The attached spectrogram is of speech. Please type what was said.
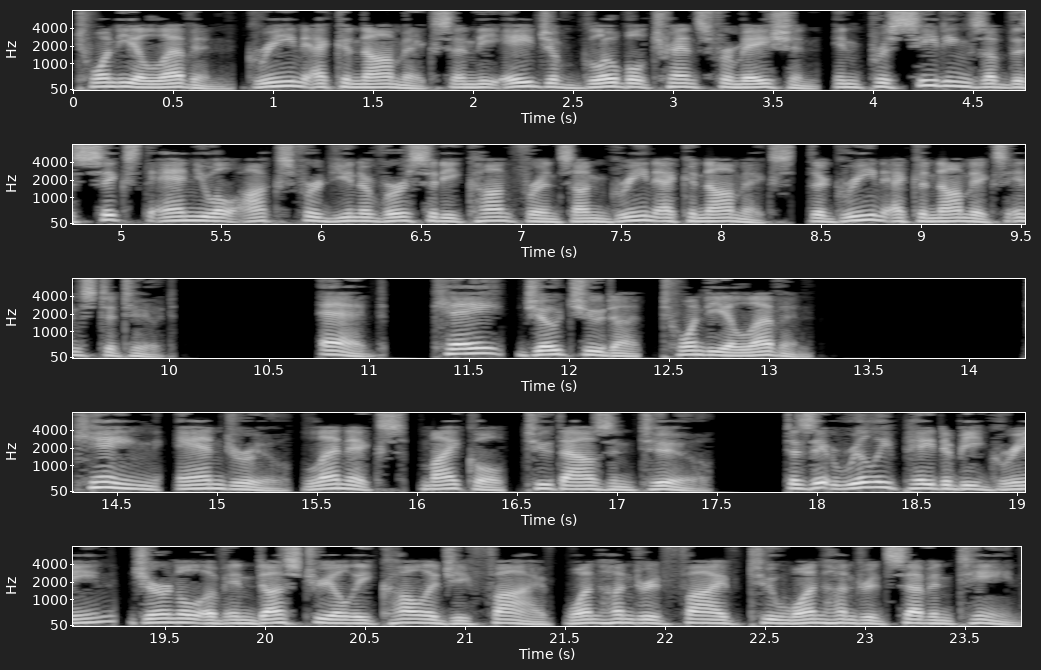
2011 Green Economics and the Age of Global Transformation, in Proceedings of the 6th Annual Oxford University Conference on Green Economics, the Green Economics Institute. ed. K. Jochuda, 2011. King, Andrew, Lennox, Michael, 2002. Does It Really Pay to Be Green? Journal of Industrial Ecology 5, 105–117.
